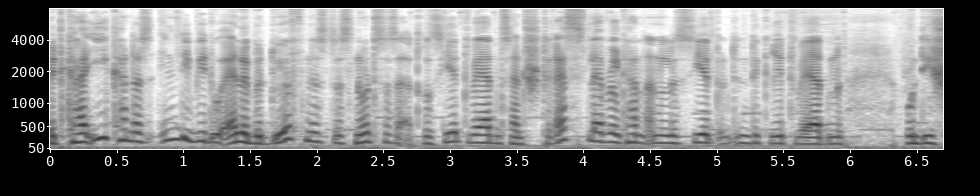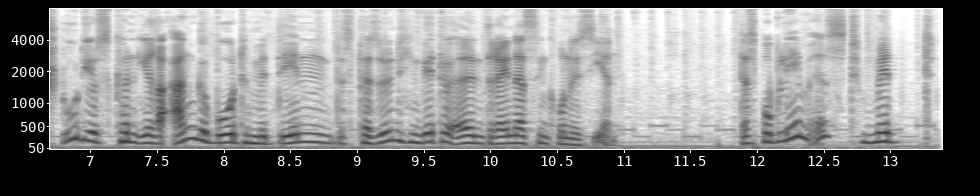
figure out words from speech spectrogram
Mit KI kann das individuelle Bedürfnis des Nutzers adressiert werden, sein Stresslevel kann analysiert und integriert werden und die Studios können ihre Angebote mit denen des persönlichen virtuellen Trainers synchronisieren. Das Problem ist, mit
